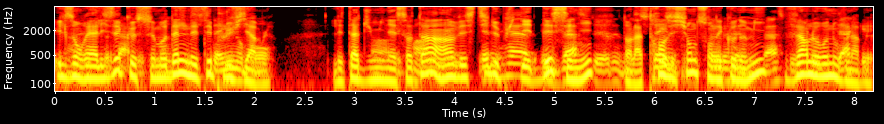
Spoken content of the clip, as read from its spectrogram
ils ont réalisé que ce modèle n'était plus viable. L'État du Minnesota a investi depuis des décennies dans la transition de son économie vers le renouvelable.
